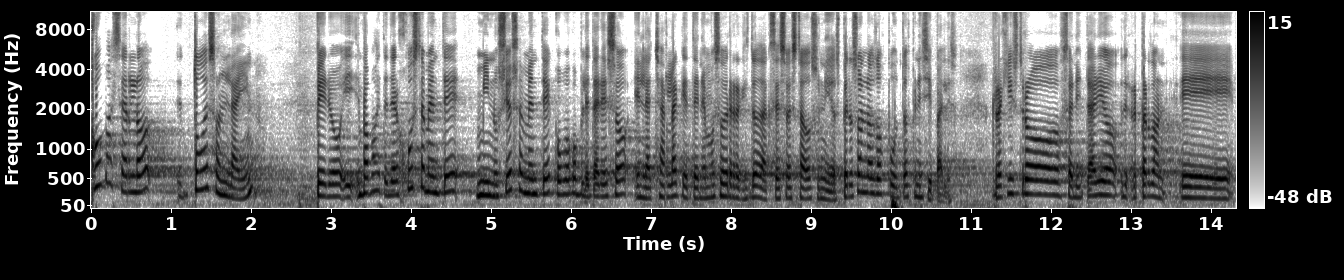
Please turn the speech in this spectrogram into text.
¿Cómo hacerlo? Todo es online, pero eh, vamos a tener justamente, minuciosamente, cómo completar eso en la charla que tenemos sobre registro de acceso a Estados Unidos. Pero son los dos puntos principales. Registro sanitario, perdón, eh,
